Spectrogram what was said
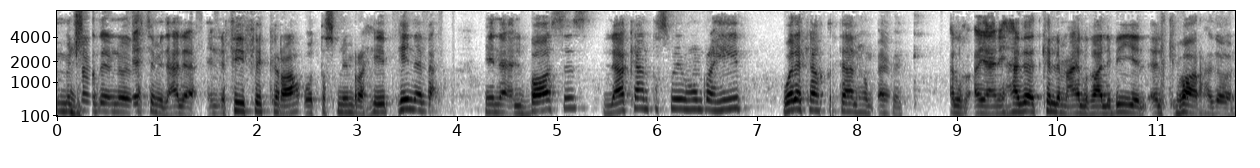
مجرد إنه يعتمد على انه في فكرة والتصميم رهيب. هنا لا. هنا ال bosses لا كان تصميمهم رهيب ولا كان قتالهم epic يعني هذا أتكلم عن الغالبية الكبار هذول.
